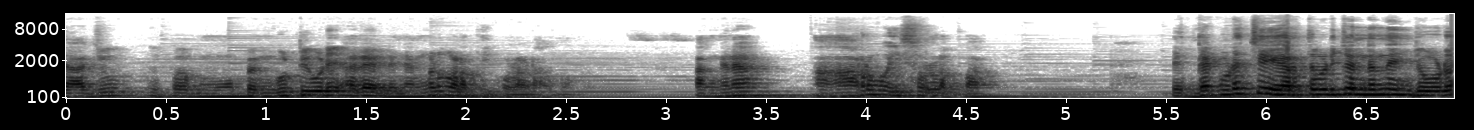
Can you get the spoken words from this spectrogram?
രാജു ഇപ്പൊ അല്ല അല്ല ഞങ്ങൾ വളർത്തിക്കൊള്ളടാമോ അങ്ങനെ ആറു വയസ്സുള്ളപ്പ. എന്റെ കൂടെ ചേർത്ത് പിടിച്ച എന്റെ നെഞ്ചോട്.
